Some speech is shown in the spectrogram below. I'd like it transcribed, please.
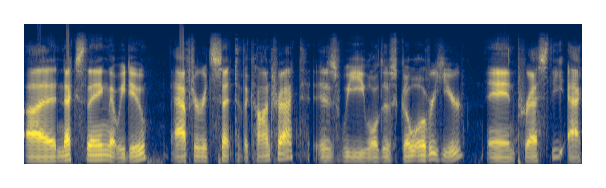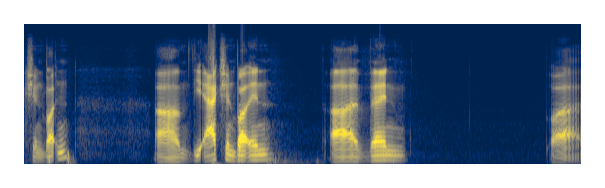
Uh, next thing that we do after it's sent to the contract is we will just go over here and press the action button. Um, the action button uh, then uh,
